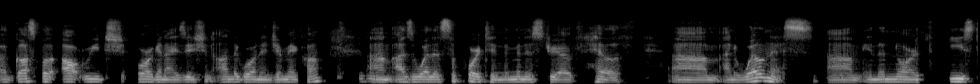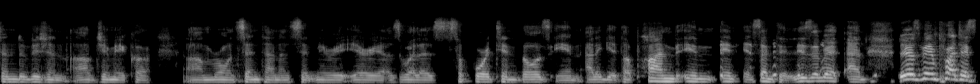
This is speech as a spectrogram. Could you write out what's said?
a gospel outreach organization underground in Jamaica, mm-hmm. Um, as well as supporting the Ministry of Health um, and wellness um, in the northeastern division of Jamaica, um, around St. Ann and St. Mary area, as well as supporting those in Alligator Pond in, in, in St. Elizabeth. And there's been projects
